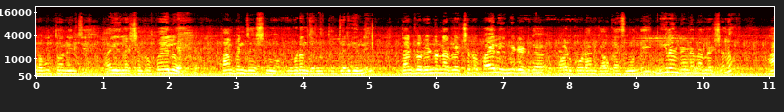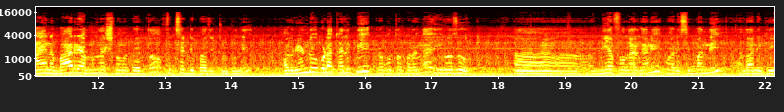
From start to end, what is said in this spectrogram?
ప్రభుత్వం నుంచి ఐదు లక్షల రూపాయలు కాంపెన్సేషన్ ఇవ్వడం జరుగుతు జరిగింది. దాంట్లో రెండున్నర లక్షల రూపాయలు ఇమీడియట్గా వాడుకోవడానికి అవకాశం ఉంది. మిగిలిన రెండున్నర లక్షలు ఆయన భార్య మున్లక్ష్మమ్మ పేరుతో ఫిక్స్డ్ డిపాజిట్ ఉంటుంది. అవి రెండూ కూడా కలిపి ప్రభుత్వ పరంగా ఈరోజు డిఎఫ్ఓ గారు కానీ వారి సిబ్బంది దానికి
